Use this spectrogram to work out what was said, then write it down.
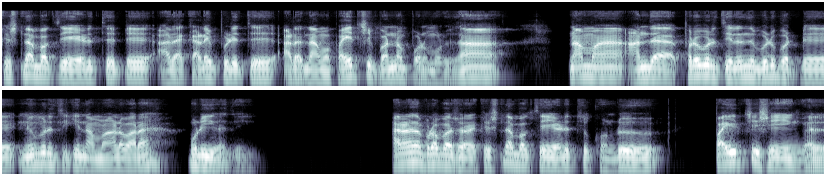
கிருஷ்ண பக்தியை எடுத்துட்டு அதை கடைப்பிடித்து அதை நாம் பயிற்சி பண்ண போடும்பொழுது தான் நம்ம அந்த பிரவருத்தியிலேருந்து விடுபட்டு நிவர்த்திக்கு நம்மளால் வர முடிகிறது. அதனால தான் பிரபா கிருஷ்ண பக்தியை எடுத்துக்கொண்டு பயிற்சி செய்யுங்கள்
